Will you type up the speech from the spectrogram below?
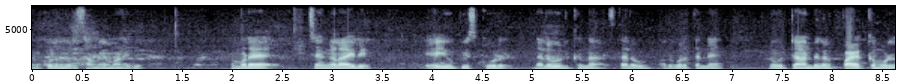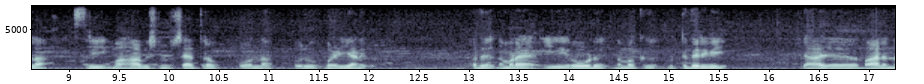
ഉൾക്കൊള്ളുന്ന ഒരു സമയമാണിത്. നമ്മുടെ ചെങ്ങളായിൽ എ യു പി സ്കൂൾ നിലവിൽക്കുന്ന സ്ഥലവും അതുപോലെ തന്നെ നൂറ്റാണ്ടുകൾ പഴക്കമുള്ള ശ്രീ മഹാവിഷ്ണു ക്ഷേത്രം പോകുന്ന ഒരു വഴിയാണിത്. അത് നമ്മുടെ ഈ റോഡ് നമുക്ക് വിട്ടുതരികയും രാജ ബാലൻ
